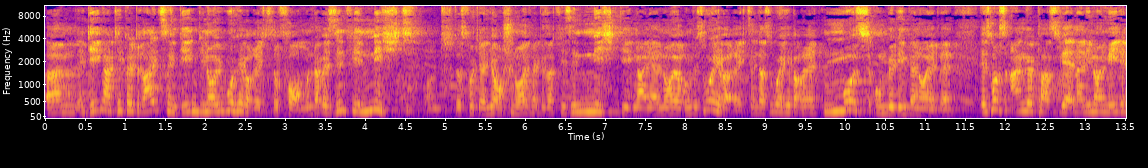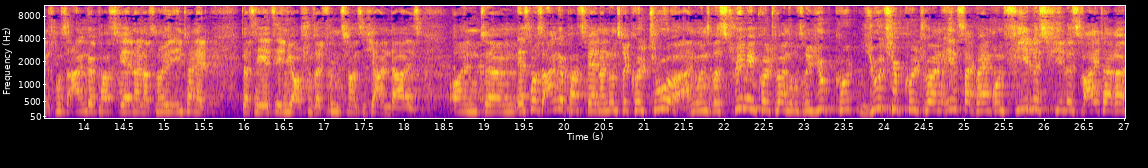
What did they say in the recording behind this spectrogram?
ähm, gegen Artikel 13, gegen die neue Urheberrechtsreform. Und dabei sind wir nicht, und das wird ja hier auch schon häufiger gesagt, wir sind nicht gegen eine Erneuerung des Urheberrechts, denn das Urheberrecht muss unbedingt erneuert werden. Es muss angepasst werden an die neuen Medien, es muss angepasst werden an das neue Internet, das ja jetzt irgendwie auch schon seit 25 Jahren da ist. Und ähm, es muss angepasst werden an unsere Kultur, an unsere Streaming-Kultur, an unsere YouTube-Kultur, an Instagram und vieles, vieles weitere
